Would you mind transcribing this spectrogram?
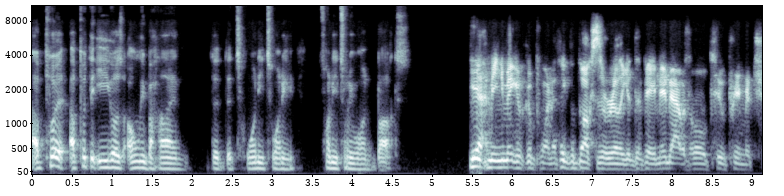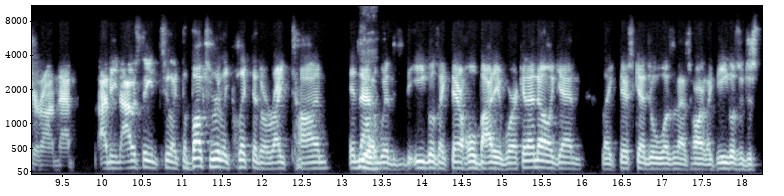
I'll put I'll put the Eagles only behind the the 2020 2021 Bucs. Yeah, I mean you make a good point. I think the Bucs is a really good debate. Maybe I was a little too premature on that. I mean, I was thinking too like the Bucs really clicked at the right time in that yeah. with the Eagles, like their whole body of work. And I know again, like their schedule wasn't as hard. Like the Eagles are just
